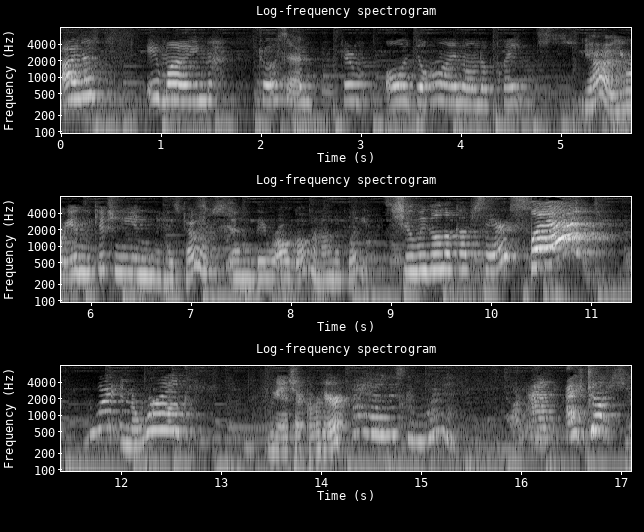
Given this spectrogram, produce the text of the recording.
I just ate mine. Toast and they're all gone on the plates. Yeah, you were in the kitchen eating his toast, and they were all gone on the plates. Should we go look upstairs? What? What in the world? We gonna check over here? I Hi, Alice. Good morning. And I got you.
